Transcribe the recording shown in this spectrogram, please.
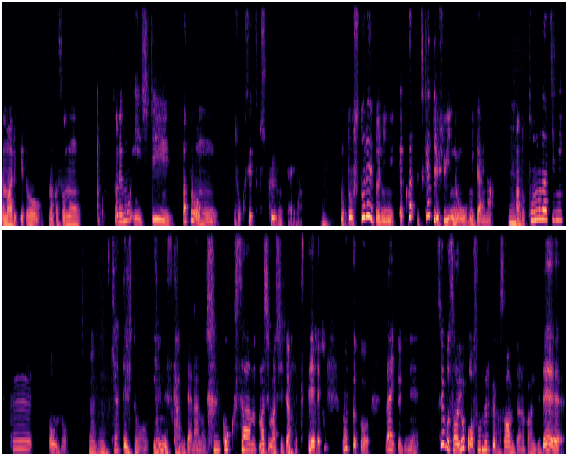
のもあるけど、なんかその、それもいいし、あとはもう、直接聞くみたいな。うん、ドストレートに、え、か付き合ってる人いんの？みたいな。うん、あの、友達に聞く温度。うんうん、付き合ってる人いるんですか？みたいな、あの、深刻さ、マシマシじゃなくて、もっとこう、ライトにね、そういえばさ、よく遊んでるけどさ、みたいな感じで、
